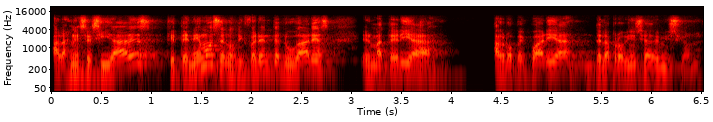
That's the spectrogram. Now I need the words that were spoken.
a las necesidades que tenemos en los diferentes lugares en materia agropecuaria de la provincia de Misiones.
